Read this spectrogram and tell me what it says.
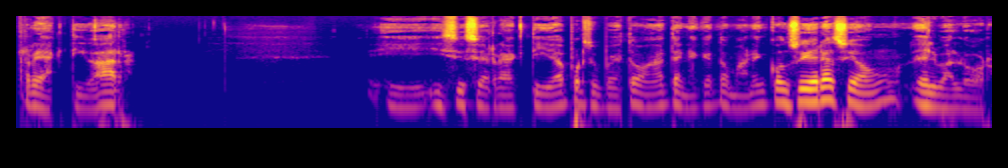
reactivar. Y, si se reactiva, por supuesto, van a tener que tomar en consideración el valor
